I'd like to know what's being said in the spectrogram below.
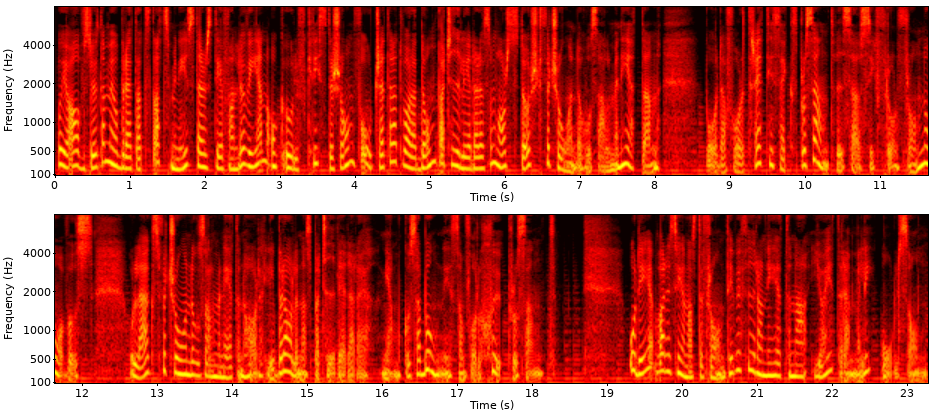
Och jag avslutar med att berätta att statsminister Stefan Löfven och Ulf Kristersson fortsätter att vara de partiledare som har störst förtroende hos allmänheten. Båda får 36 procent visar siffror från Novus. Och lägst förtroende hos allmänheten har Liberalernas partiledare Nyamko Sabuni som får 7 procent. Och det var det senaste från TV4 Nyheterna. Jag heter Emily Olsson.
